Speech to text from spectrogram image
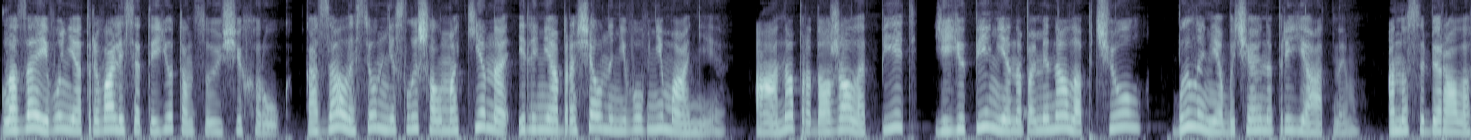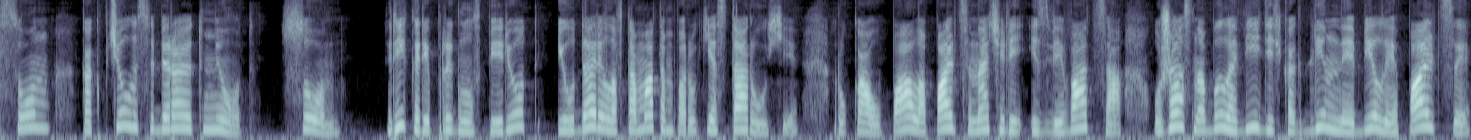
Глаза его не отрывались от ее танцующих рук. Казалось, он не слышал Макена или не обращал на него внимания. А она продолжала петь, ее пение напоминало пчел, было необычайно приятным. Оно собирало сон, как пчелы собирают мед. Сон. Рикари прыгнул вперед и ударил автоматом по руке старухи. Рука упала, пальцы начали извиваться. Ужасно было видеть, как длинные белые пальцы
